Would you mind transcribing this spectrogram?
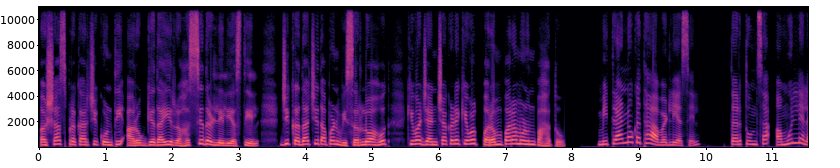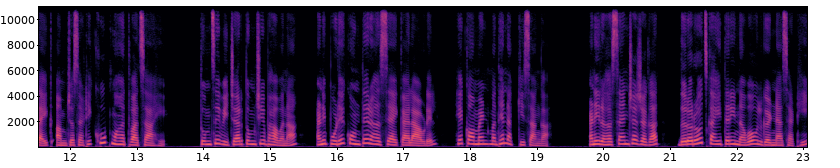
अशाच प्रकारची कोणती आरोग्यदायी रहस्य दडलेली असतील जी कदाचित आपण विसरलो आहोत किंवा ज्यांच्याकडे केवळ परंपरा म्हणून पाहतो. मित्रांनो कथा आवडली असेल तर तुमचा अमूल्य लाईक आमच्यासाठी खूप महत्त्वाचा आहे. तुमचे विचार तुमची भावना आणि पुढे कोणते रहस्य ऐकायला आवडेल हे कॉमेंटमध्ये नक्की सांगा. आणि रहस्यांच्या जगात दररोज काहीतरी नवं उलगडण्यासाठी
